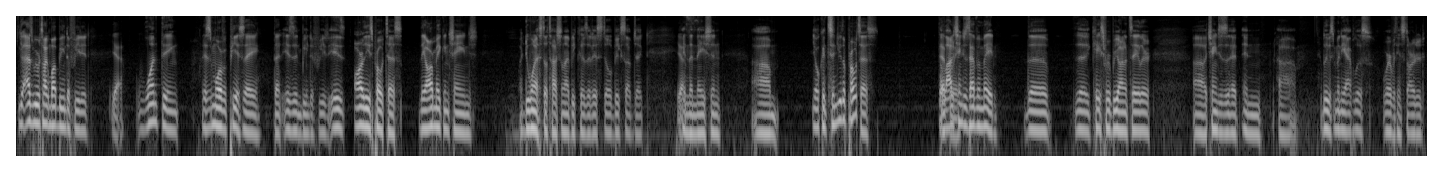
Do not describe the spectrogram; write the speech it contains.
yeah, as we were talking about being defeated, Yeah. one thing this is more of a PSA that isn't being defeated. Is are these protests they are making change. I do want to still touch on that because it is still a big subject Yes. in the nation. Um you know continue the protests. A lot of changes have been made. The the case for Breonna Taylor uh changes at in uh I believe it's Minneapolis where everything started.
